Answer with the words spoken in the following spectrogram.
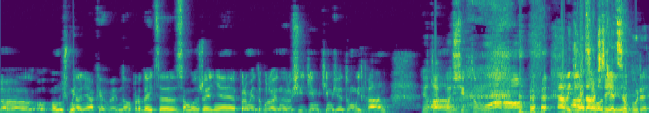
Uh, on už měl nějakého jednoho prodejce, samozřejmě, pro mě to bylo jednodušší tím, tím že je to můj hán. Jo, takhle ještě k tomu, ano. Já vidím, že ještě něco bude.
